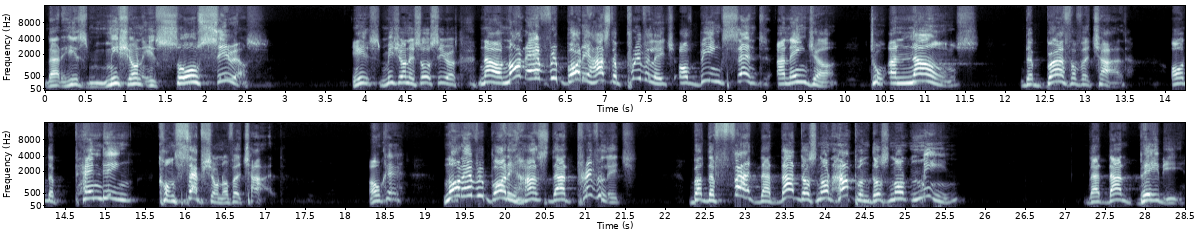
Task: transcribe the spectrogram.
that his mission is so serious. His mission is so serious. Now, not everybody has the privilege of being sent an angel to announce the birth of a child or the pending conception of a child. Okay? Not everybody has that privilege, but the fact that that does not happen does not mean that that baby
